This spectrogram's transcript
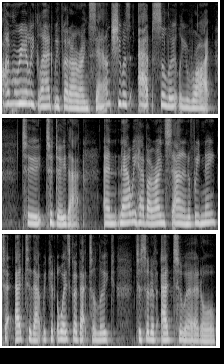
I'm really glad we've got our own sound. She was absolutely right to to do that. And now we have our own sound and if we need to add to that, we could always go back to Luke to sort of add to it or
